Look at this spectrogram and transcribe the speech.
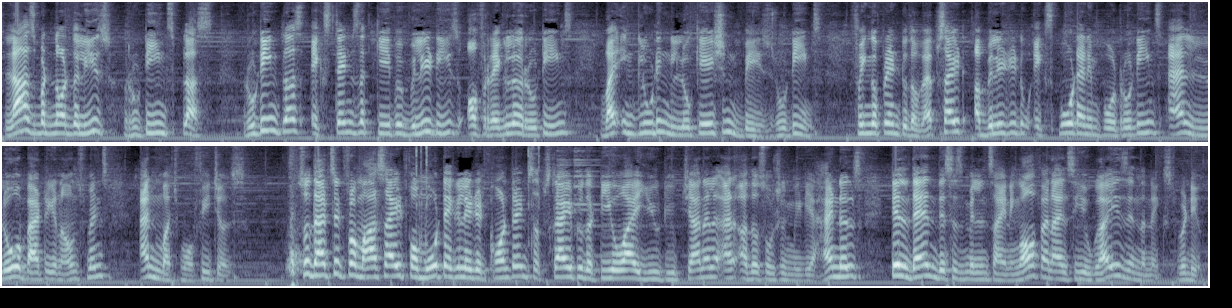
Last but not the least, Routines Plus. Routine Plus extends the capabilities of regular routines by including location-based routines, fingerprint to the website, ability to export and import routines, and low battery announcements, and much more features. So that's it from our side. For more tech related content, subscribe to the TOI YouTube channel and other social media handles. Till then, this is Milan signing off and I'll see you guys in the next video.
